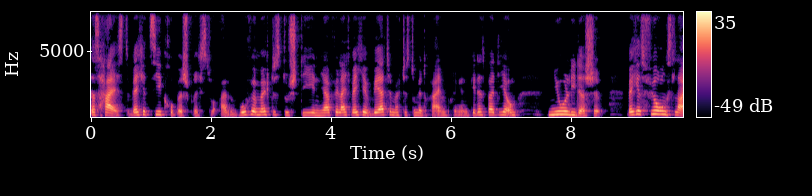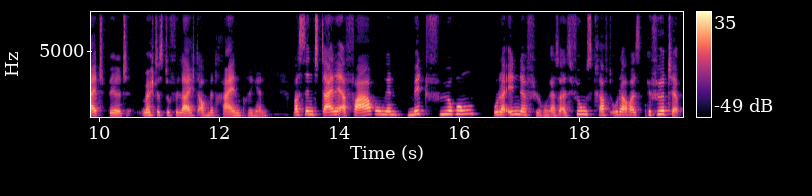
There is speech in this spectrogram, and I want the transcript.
das heißt, welche Zielgruppe sprichst du an? Wofür möchtest du stehen? Ja, vielleicht welche Werte möchtest du mit reinbringen? Geht es bei dir um New Leadership? Welches Führungsleitbild möchtest du vielleicht auch mit reinbringen? Was sind deine Erfahrungen mit Führung oder in der Führung, also als Führungskraft oder auch als Geführte?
